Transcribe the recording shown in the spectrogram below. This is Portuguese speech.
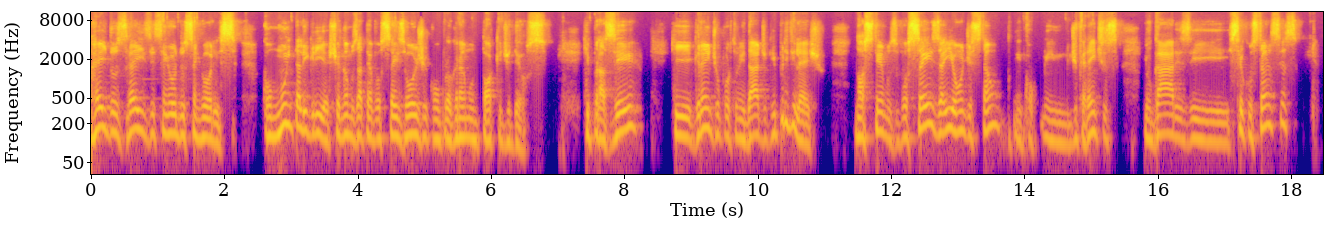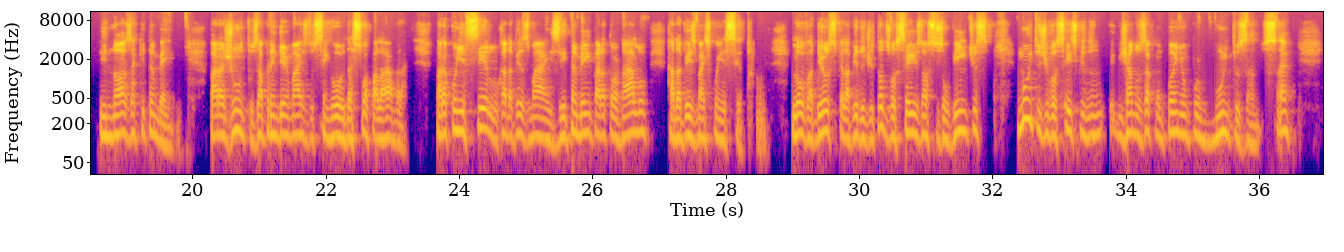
Rei dos Reis e Senhor dos Senhores, com muita alegria chegamos até vocês hoje com o programa Um Toque de Deus. Que prazer, que grande oportunidade, que privilégio. Nós temos vocês aí onde estão, em, em diferentes lugares e circunstâncias, e nós aqui também, para juntos aprender mais do Senhor, da Sua palavra, para conhecê-lo cada vez mais e também para torná-lo cada vez mais conhecido. Louvo a Deus pela vida de todos vocês, nossos ouvintes, muitos de vocês que já nos acompanham por muitos anos, né?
